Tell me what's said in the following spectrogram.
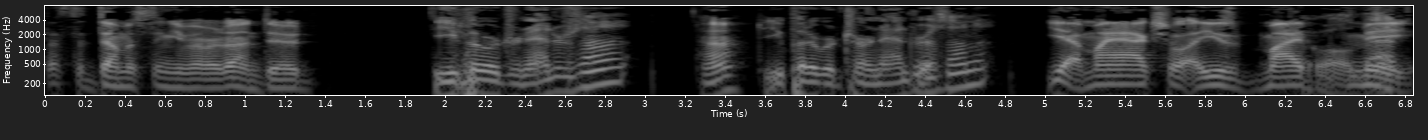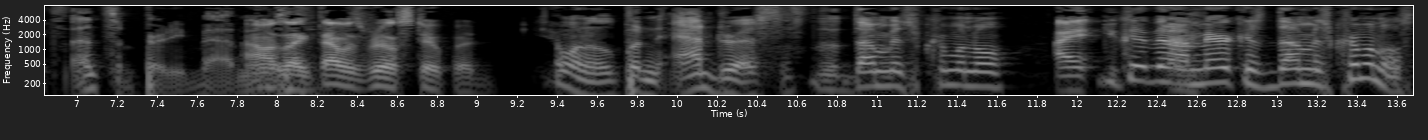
that's the dumbest thing you've ever done, dude." Do you put a return address on it? Huh? Do you put a return address on it? Yeah, my actual. I used my me. That's, that's a pretty bad. I was like, that was real stupid. you don't want to put an address. That's the dumbest criminal. I You could have been America's dumbest criminals.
